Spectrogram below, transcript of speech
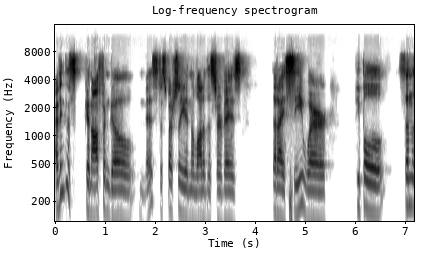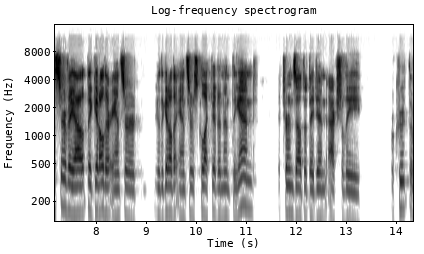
I think this can often go missed, especially in a lot of the surveys that I see where people send the survey out, they get all their answer, you know, they get all the answers collected, and at the end, it turns out that they didn't actually recruit the,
